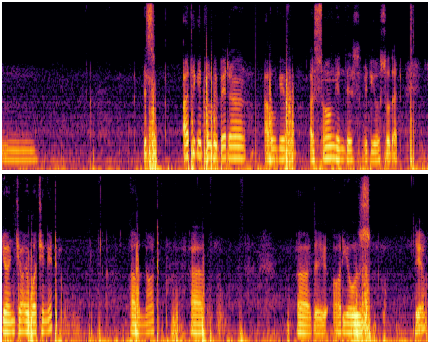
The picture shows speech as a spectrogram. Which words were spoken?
Mm, it's. I think it will be better. I will give a song in this video so that you enjoy watching it. I will not have uh, the audios there.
